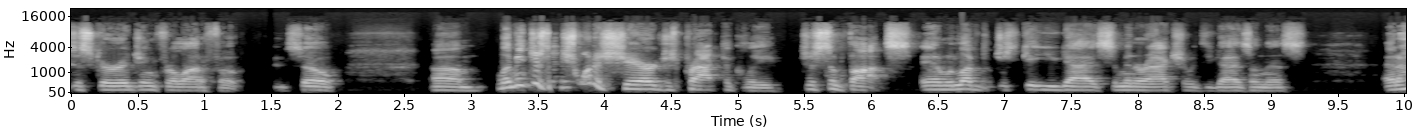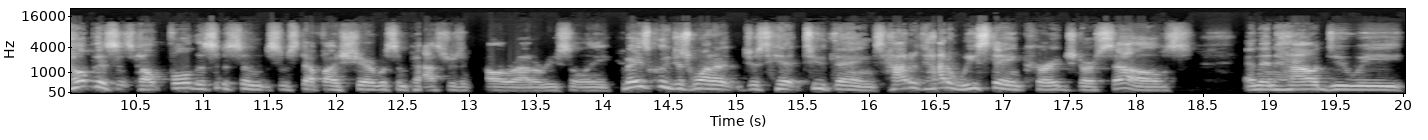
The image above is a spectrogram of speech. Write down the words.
discouraging for a lot of folks, and so um, let me just I just want to share just practically just some thoughts, and would love to just get you guys some interaction with you guys on this. And I hope this is helpful. This is some some stuff I shared with some pastors in Colorado recently. Basically, just want to just hit two things. How do how do we stay encouraged ourselves and then how do we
